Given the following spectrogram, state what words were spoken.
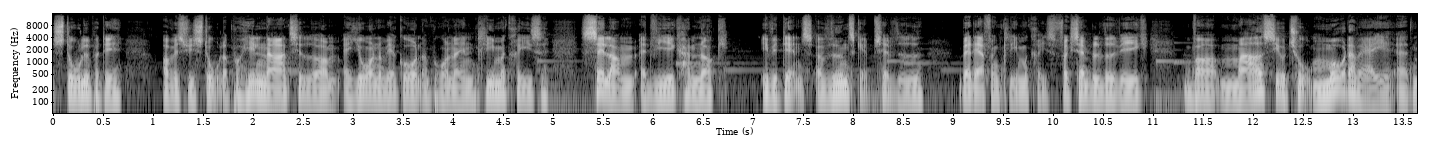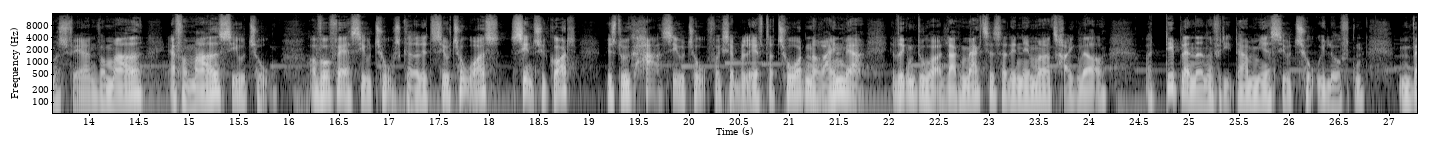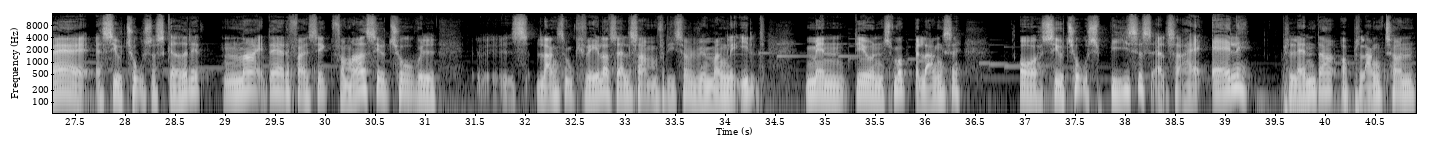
stolede på det, og hvis vi stoler på hele narrativet om, at jorden er ved at gå under på grund af en klimakrise, selvom at vi ikke har nok evidens og videnskab til at vide, hvad det er for en klimakrise. For eksempel ved vi ikke, hvor meget CO2 må der være i atmosfæren, hvor meget er for meget CO2, og hvorfor er CO2 skadeligt. CO2 er også sindssygt godt, hvis du ikke har CO2, for eksempel efter torden og regnvejr. Jeg ved ikke, om du har lagt mærke til, så det er nemmere at trække vejret. Og det er blandt andet, fordi der er mere CO2 i luften. Men hvad er CO2 så skadeligt? Nej, det er det faktisk ikke. For meget CO2 vil øh, langsomt kvæle os alle sammen, fordi så vil vi mangle ilt. Men det er jo en smuk balance, og CO2 spises altså af alle planter og plankton,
